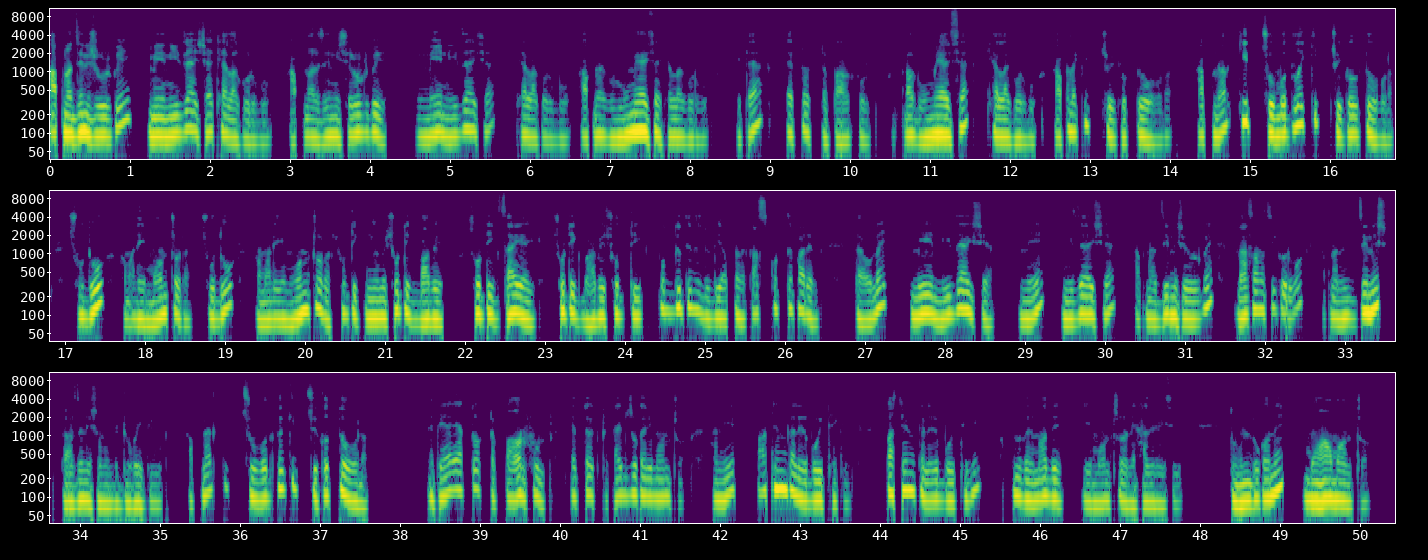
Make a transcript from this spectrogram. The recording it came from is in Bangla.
আপনার জিনিস উঠবে, মেয়ে নিজে আইসা খেলা করব। আপনার জিনিসের উঠবে, মেয়ে নিজে আইসা খেলা করব। আপনার রুমে আইসা খেলা করব। এটা এত একটা পাওয়ারফুল আপনার রুমে আইসা খেলা করব। আপনার কিচ্ছুই করতে হব না আপনার কিচ্ছু বদলে কিচ্ছুই করতে হব না শুধু আমার এই মন্ত্রটা, শুধু আমার এই মন্ত্রটা সঠিক নিয়মে সঠিকভাবে সঠিক জায়গায় সঠিকভাবে সঠিক পদ্ধতিতে যদি আপনারা কাজ করতে পারেন, তাহলে মেয়ে নিজে আইসা, মেয়ে নিজে আইসা আপনার জিনিসের উপরে নাচানাচি করব, আপনার জিনিস তার জিনিসের মধ্যে ঢুকাই দিব। আপনার কিচ্ছু বলতে কিচ্ছু করতে হব না। এটা এত একটা পাওয়ারফুল এত একটা কার্যকারী মন্ত্র। আমি প্রাচীনকালের বই থেকে, প্রাচীনকালের বই থেকে আপনাদের মাঝে এই মন্ত্র আমি হাজির হয়েছি। দণ্ডগণের মহামন্ত্র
